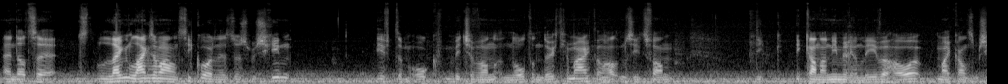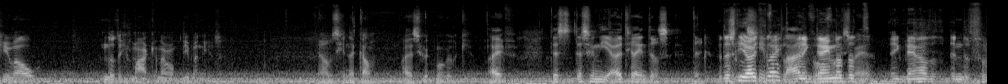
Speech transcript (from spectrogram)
En dat ze lang, langzaamaan aan het ziek worden is. Dus misschien heeft hem ook een beetje van nood en deugd gemaakt. Dan had hem zoiets van, die, ik kan dat niet meer in leven houden, maar ik kan ze misschien wel nuttig maken nog op die manier. Ja, misschien dat kan. Dat is goed mogelijk. Het, is, het is er niet uitgelegd. Er is, er, Het is niet uitgelegd en verklaring ik denk, dat het, ik denk dat het in de ver-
